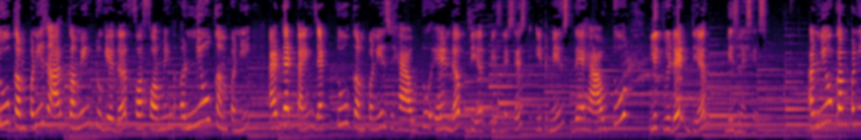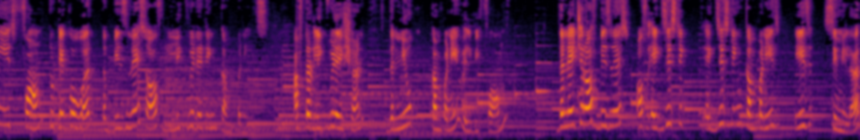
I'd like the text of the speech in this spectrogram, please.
two companies are coming together for forming a new company at that time that two companies have to end up their businesses. It means they have to liquidate their businesses. A new company is formed to take over the business of liquidating companies. After liquidation the new company will be formed. The nature of business of existing existing companies is similar.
